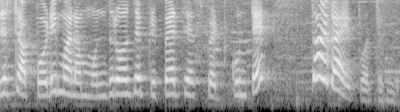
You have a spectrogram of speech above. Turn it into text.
జస్ట్ ఆ పొడి మనం ముందు రోజే ప్రిపేర్ చేసి పెట్టుకుంటే త్వరగా అయిపోతుంది.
